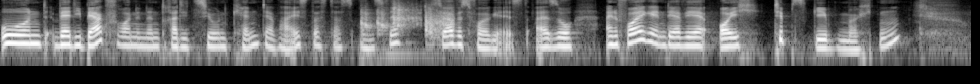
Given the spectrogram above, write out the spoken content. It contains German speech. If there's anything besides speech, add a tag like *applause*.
Und wer die Bergfreundinnen-Tradition kennt, der weiß, dass das unsere Servicefolge ist. Also eine Folge, in der wir euch Tipps geben möchten.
